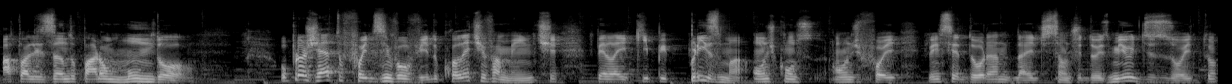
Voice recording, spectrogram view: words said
atualizando para o mundo. O projeto foi desenvolvido coletivamente pela equipe Prisma, onde, onde foi vencedora da edição de 2018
